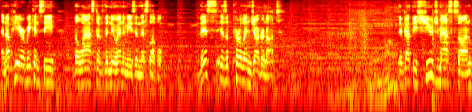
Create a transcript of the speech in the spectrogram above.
And up here, we can see the last of the new enemies in this level. This is a Purr-linn Juggernaut. They've got these huge masks on.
